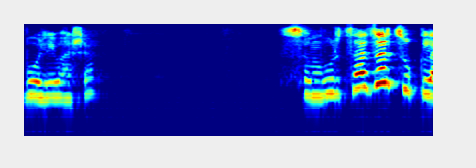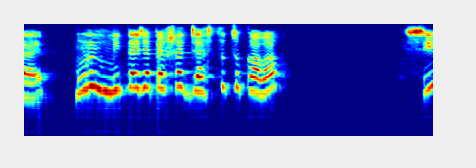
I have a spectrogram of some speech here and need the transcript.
बोलीभाषा समोरचा जर चुकलाय म्हणून मी त्याच्यापेक्षा जास्त चुकावा? शी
